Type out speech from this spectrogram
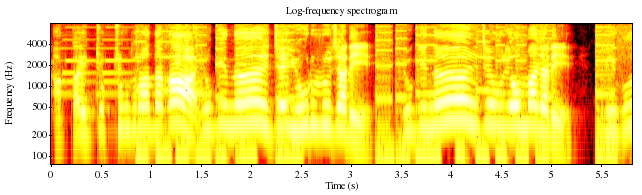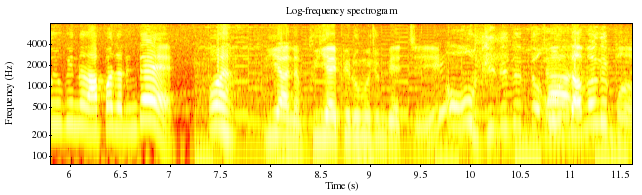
아까 이쪽 청소를 하다가 여기는 이제 요루루 자리 여기는 이제 우리 엄마 자리 그리고 여기는 아빠 자리인데 어 리아는 VIP 룸을 준비했지. 어 기대된다. 자. 어 나만의 방?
